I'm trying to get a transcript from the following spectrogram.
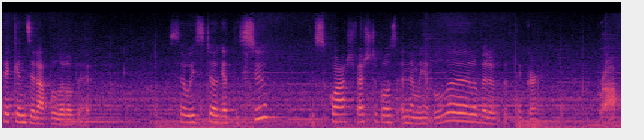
thickens it up a little bit. So we still get the soup, the squash vegetables, and then we have a little bit of the thicker broth.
